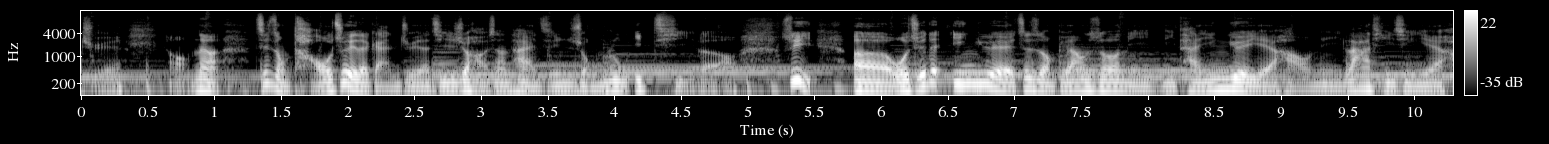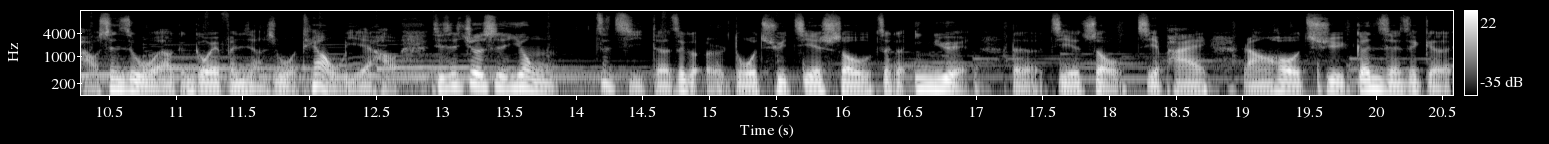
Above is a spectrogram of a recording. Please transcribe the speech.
觉。好，那这种陶醉的感觉呢，其实就好像他。已经融入一体了哦，所以呃，我觉得音乐这种，比方说你你弹音乐也好，你拉提琴也好，甚至我要跟各位分享是我跳舞也好，其实就是用。自己的这个耳朵去接收这个音乐的节奏节拍，然后去跟着这个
